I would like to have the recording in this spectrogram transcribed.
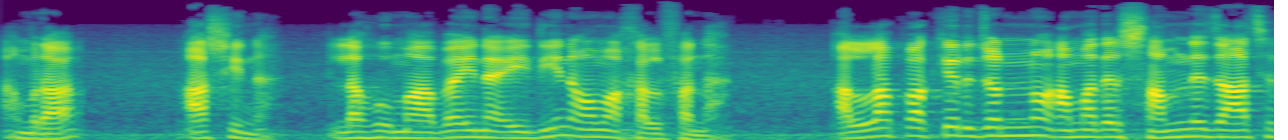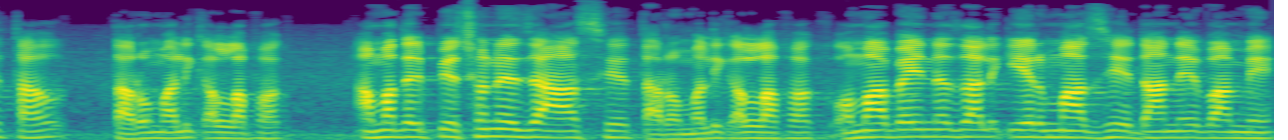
আমরা আসি না। লাহু মা বাইনা এই দিন ওমা খালফানা। আল্লাহ পাকের জন্য আমাদের সামনে যা আছে তাও তারও মালিক আল্লাহ পাক। আমাদের পেছনে যা আছে তারও মালিক আল্লাহ পাক। ওমা বাইনা জালিক এর মাঝে, ডানে, বামে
